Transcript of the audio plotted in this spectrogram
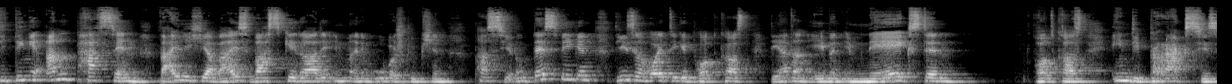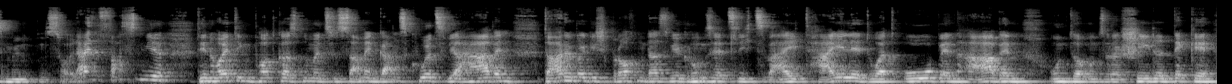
die Dinge anpassen, weil ich ja weiß, was gerade in meinem Oberstübchen passiert. Und deswegen dieser heutige Podcast, der dann eben im nächsten Podcast in die Praxis münden soll. Also fassen wir den heutigen Podcast nochmal zusammen, ganz kurz. Wir haben darüber gesprochen, dass wir grundsätzlich zwei Teile dort oben haben unter unserer Schädeldecke.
